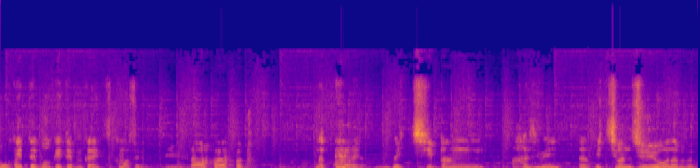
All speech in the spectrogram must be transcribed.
ボケてボケて部下に突っ込ませるっていう。なるほど。なこれが僕が一番初め、あ一番重要な部分。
